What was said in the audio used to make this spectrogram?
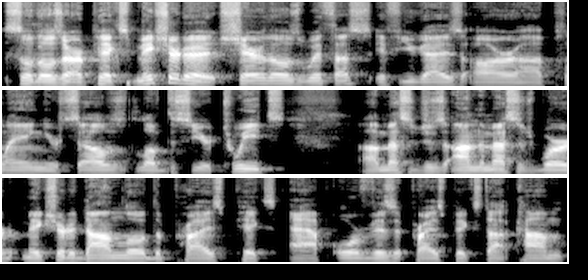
so those are our picks. Make sure to share those with us if you guys are uh, playing yourselves. Love to see your tweets, uh, messages on the message board. Make sure to download the Prize Picks app or visit PrizePicks.com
